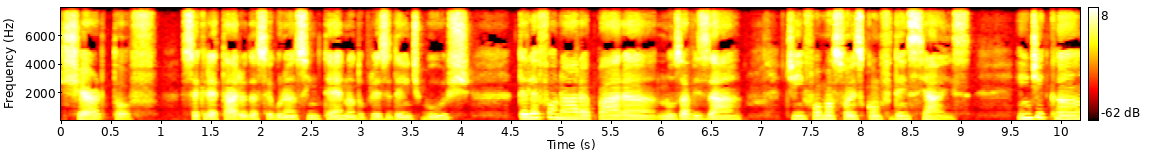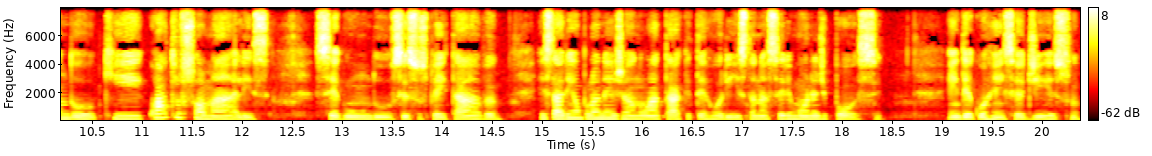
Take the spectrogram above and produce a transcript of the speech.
Chertoff, secretário da Segurança Interna do presidente Bush, telefonara para nos avisar de informações confidenciais, indicando que quatro somalis, segundo se suspeitava, estariam planejando um ataque terrorista na cerimônia de posse. Em decorrência disso,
